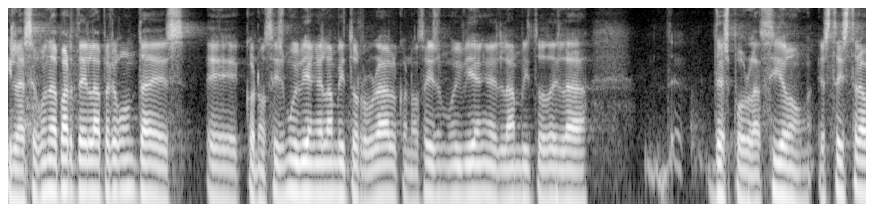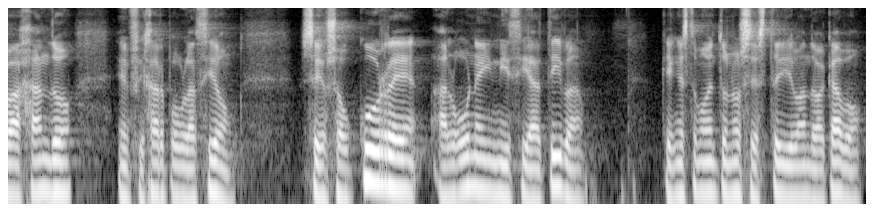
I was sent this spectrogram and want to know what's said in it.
Y la segunda parte de la pregunta es, eh, conocéis muy bien el ámbito rural, conocéis muy bien el ámbito de la despoblación, estáis trabajando en fijar población. ¿Se os ocurre alguna iniciativa que en este momento no se esté llevando a cabo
